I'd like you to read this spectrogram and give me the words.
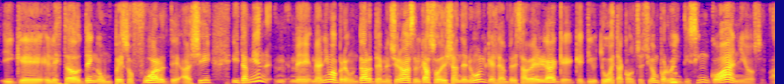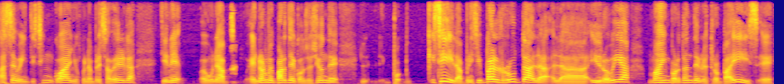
y que el Estado tenga un peso fuerte allí. Y también me, animo a preguntarte, mencionabas el caso de Jean Denul, que es la empresa belga que, tuvo esta concesión por 25 años, hace 25 años que una empresa belga tiene una enorme parte de concesión de sí, la principal ruta, la, hidrovía más importante de nuestro país. Eh,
